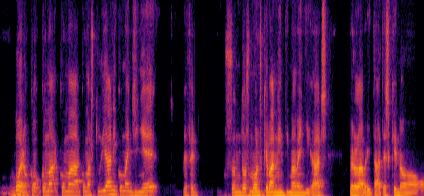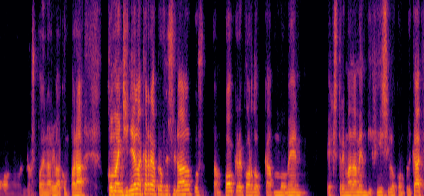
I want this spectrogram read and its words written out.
bueno, com, com, a, com, a, com a estudiant i com a enginyer, de fet, són dos mons que van íntimament lligats, però la veritat és que no, no es poden arribar a comparar. Com a enginyer la carrera professional, doncs, tampoc recordo cap moment extremadament difícil o complicat.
